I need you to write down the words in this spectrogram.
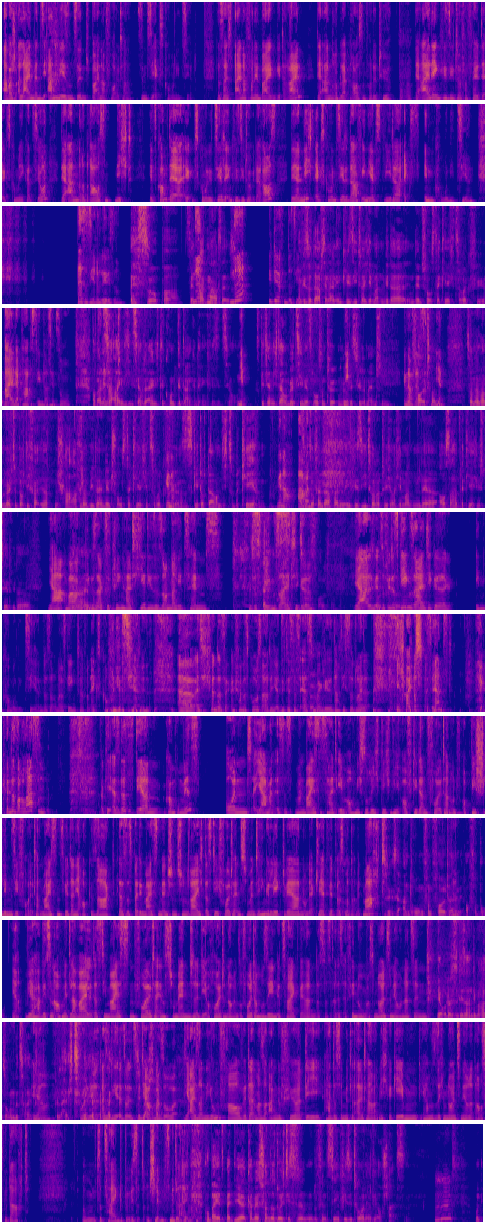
Aber allein wenn sie anwesend sind bei einer Folter, sind sie exkommuniziert. Das heißt, einer von den beiden geht da rein, der andere bleibt draußen vor der Tür. Aha. Der eine Inquisitor verfällt der Exkommunikation, der andere draußen nicht. Jetzt kommt der exkommunizierte Inquisitor wieder raus. Der nicht exkommunizierte darf ihn jetzt wieder ex-inkommunizieren. Das ist ihre Lösung. Super. Sehr ne? pragmatisch. Ne? Die dürfen das jetzt. Aber wieso darf denn ein Inquisitor jemanden wieder in den Schoß der Kirche zurückführen? Weil der Papst ihm das jetzt so. Aber das ist ja eigentlich, ist ja auch eigentlich der Grundgedanke der Inquisition. Ja. Es geht ja nicht darum, wir ziehen jetzt los und töten möglichst nee. viele Menschen genau, und foltern, das, ja. sondern man möchte doch die verirrten Schafe ja. wieder in den Schoß der Kirche zurückführen. Genau. Also es geht doch darum, dich zu bekehren. Genau. Also insofern darf ein Inquisitor natürlich auch jemanden, der außerhalb der Kirche steht, wieder. Ja, aber wie gesagt, sie kriegen halt hier diese Sonderlizenz für das gegenseitige. Ja, also für das gegenseitige Inkommunizieren, was auch immer das Gegenteil von Exkommunizieren ist. äh, also ich finde das, ich fand das großartig, als ich das das erste Mal gelesen dachte ich so, Leute, ich euer Scheiß ernst. Könnt ihr es auch lassen. Okay, also das ist deren Kompromiss. Und ja, man ist es, man weiß es halt eben auch nicht so richtig, wie oft die dann foltern und ob wie schlimm sie foltern. Meistens wird dann ja auch gesagt, dass es bei den meisten Menschen schon reicht, dass die Folterinstrumente hingelegt werden und erklärt wird, was ja. man damit macht. Deswegen ist ja Androhung von Folter ja. auch verboten. Ja, wir wissen auch mittlerweile, dass die meisten Folterinstrumente, die auch heute noch in so Foltermuseen gezeigt werden, dass das alles Erfindungen aus dem 19. Jahrhundert sind. Ja, oder das sind die Sachen, die man halt so rumgezeigt ja. hat, vielleicht. Oder die, also die, also es wird ja auch immer so, die eiserne Jungfrau wird da immer so angeführt, die hat es im Mittelalter nicht gegeben, die haben sie sich im 19. Jahrhundert ausgedacht. um zu zeigen, wie böse und schlimm das Mittelalter war. Wobei jetzt bei dir kann man jetzt schon so durch, du findest die Inquisitoren irgendwie auch scheiße. Mhm. Und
